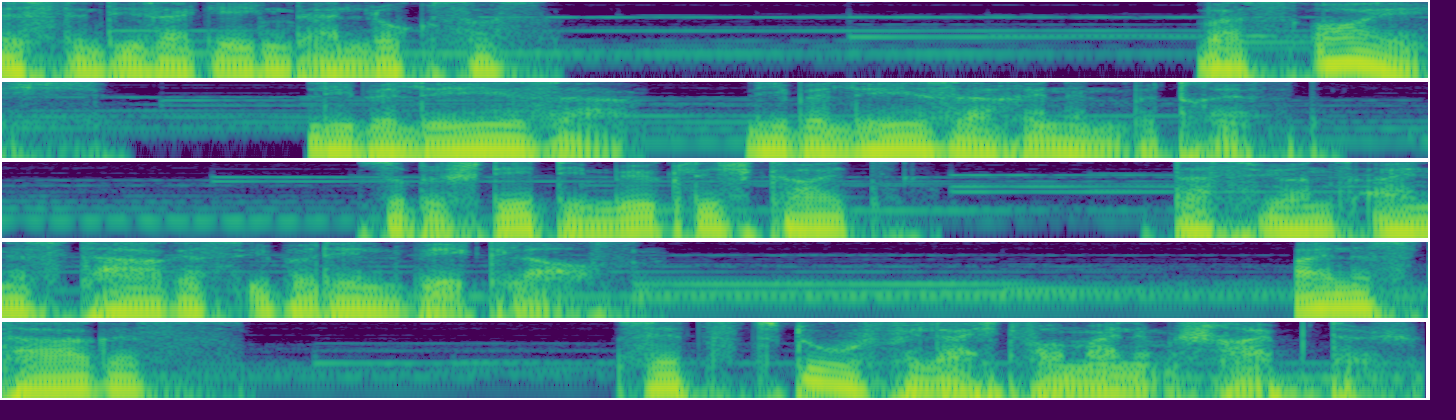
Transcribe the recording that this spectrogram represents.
ist in dieser Gegend ein Luxus. Was euch, liebe Leser, liebe Leserinnen betrifft, so besteht die Möglichkeit, dass wir uns eines Tages über den Weg laufen. Eines Tages sitzt du vielleicht vor meinem Schreibtisch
